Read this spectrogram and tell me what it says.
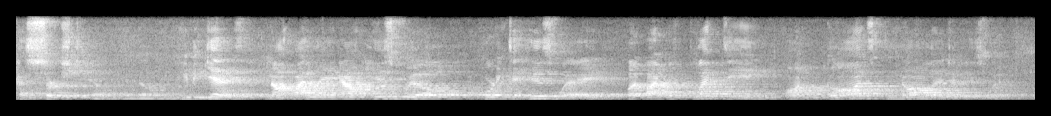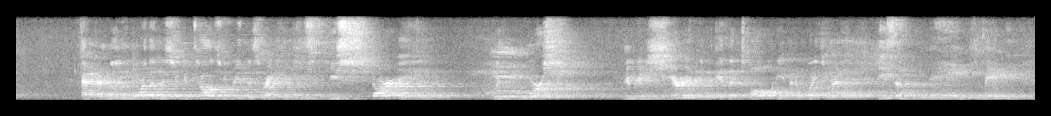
has searched him and known him. He begins not by laying out his will according to his way, but by reflecting on God's knowledge of his way. And, really, more than this, you can tell as you read this, right? He's, he's starting with worship. You can hear it in, in the tone, even of what he's written. He's amazed, maybe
